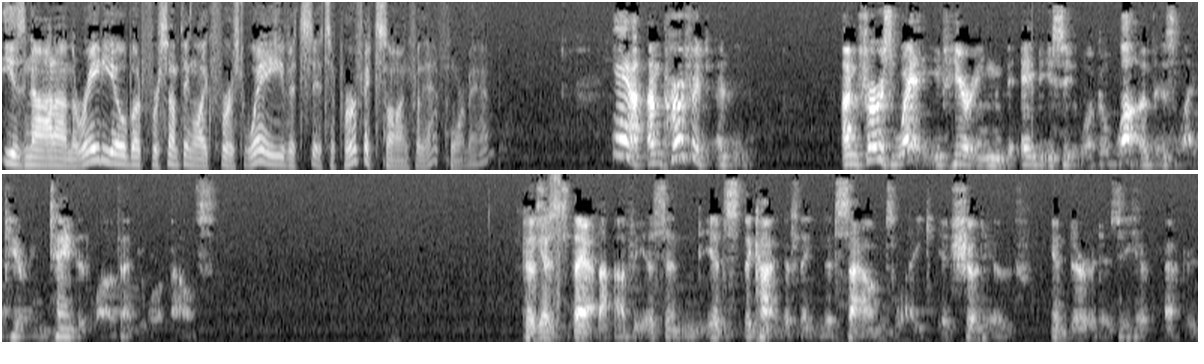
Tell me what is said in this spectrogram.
is not on the radio, but for something like First Wave, it's it's a perfect song for that format. Yeah, I'm perfect. On First Wave, hearing the ABC Look of Love is like hearing Tainted Love because it's that obvious and it's the kind of thing that sounds like it should have endured as a hit record.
